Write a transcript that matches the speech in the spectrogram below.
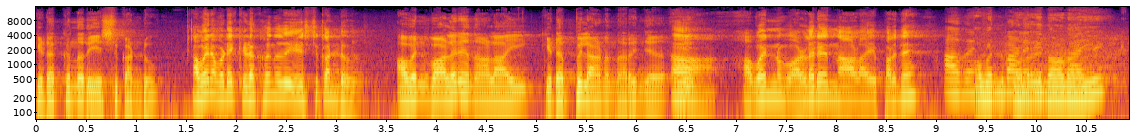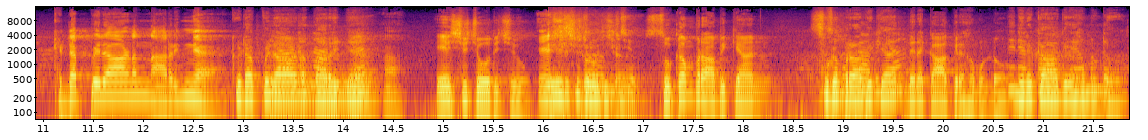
കിടക്കുന്നത് യേശു കണ്ടു. അവൻ അവിടെ കിടക്കുന്നത് യേശു കണ്ടു. അവൻ വളരെ നാളായി കിടപ്പിലാണെന്നറിഞ്ഞ് ആ അവൻ വളരെ നാളായി പറഞ്ഞ്. അവൻ വളരെ നാളായി കിടപ്പിലാണെന്നറിഞ്ഞ്. കിടപ്പിലാണെന്നറിഞ്ഞ് യേശു ചോദിച്ചു യേശു ചോദിച്ചു. സുഖം പ്രാപിക്കാൻ സുഖം പ്രാപിക്കാൻ നിനക്ക് ആഗ്രഹമുണ്ടോ നിനക്ക് ആഗ്രഹമുണ്ടോ?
